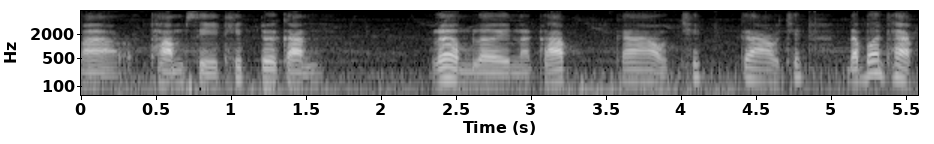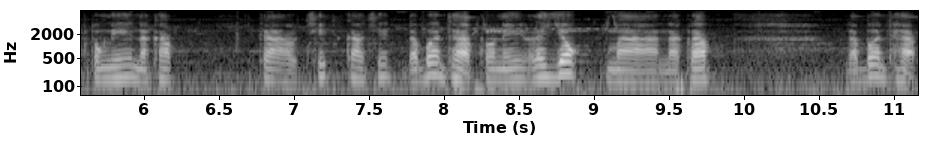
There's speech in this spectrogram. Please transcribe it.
มาทำสีทิศด้วยกันเริ่มเลยนะครับ9ชิด9ชิดดับเบิลแท็บตรงนี้นะครับ9ชิด9ชิดดับเบิลแท็บตรงนี้แล้วยกมานะครับดับเบิลแท็บ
